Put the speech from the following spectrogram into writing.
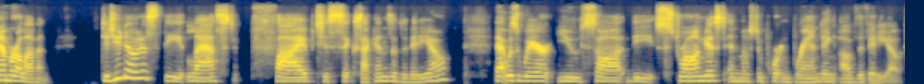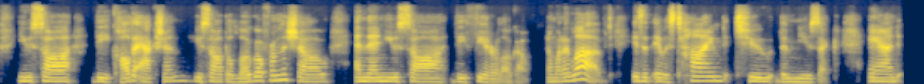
Number 11, did you notice the last five to six seconds of the video? That was where you saw the strongest and most important branding of the video. You saw the call to action, you saw the logo from the show, and then you saw the theater logo. And what I loved is that it was timed to the music. And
